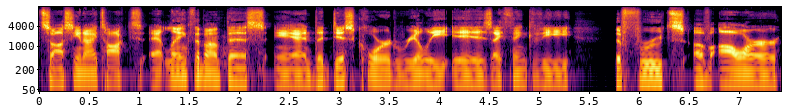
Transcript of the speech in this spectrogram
Saucy and I talked at length about this, and the Discord really is, I think, the the fruits of our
